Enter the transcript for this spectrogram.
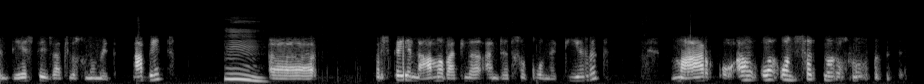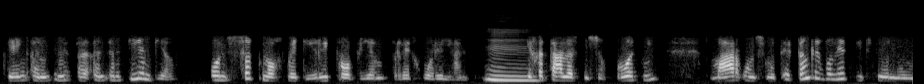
in destyds wat hulle genoem het Abet. Mm. Uh verskeie name wat hulle aan dit gekonnekteer het. Maar on, on, ons sit nog denk in in in, in teendeel ons sit nog met hierdie probleem reg oor die land. Mm. Die getalle is nie so groot nie, maar ons moet ek dink ek wil net iets doen om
